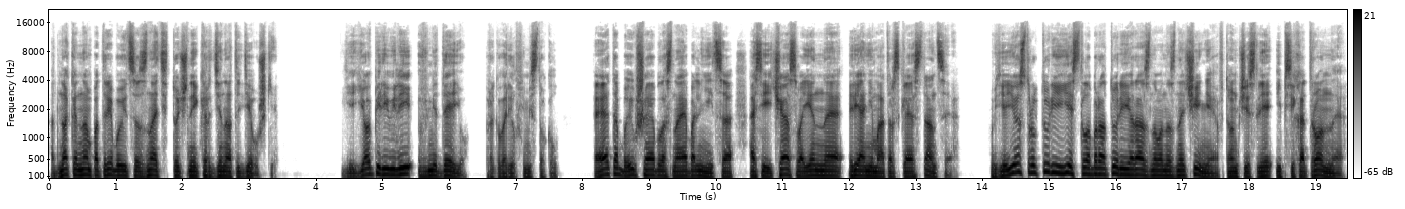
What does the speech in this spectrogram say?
Однако нам потребуется знать точные координаты девушки. Ее перевели в Медею, проговорил Фемистокл. Это бывшая областная больница, а сейчас военная реаниматорская станция. В ее структуре есть лаборатории разного назначения, в том числе и психотронная,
